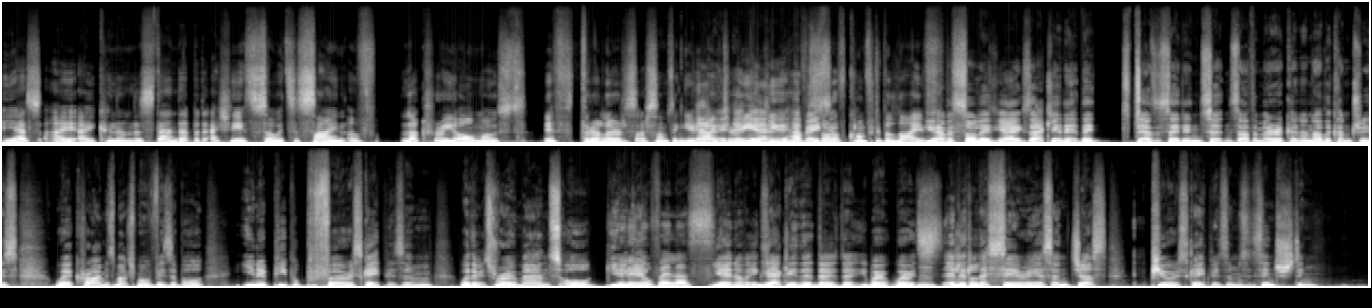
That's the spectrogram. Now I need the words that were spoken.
Yes, I, I can understand that, but actually, it's so it's a sign of luxury almost. If thrillers are something you Yeah, like to it- read, yeah, you have a sort of comfortable life. You have a solid, yeah, exactly. And it, they, as I said, in certain South American and other countries where crime is much more visible, you know, people prefer escapism, whether it's romance or you know, telenovelas. yeah, no, exactly. The, the, the, where where it's a little less serious and just pure escapism. It's interesting.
